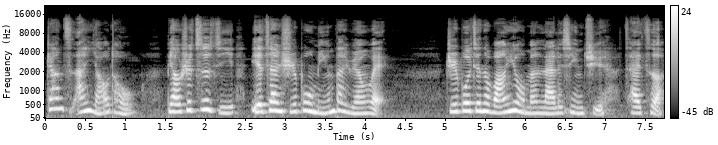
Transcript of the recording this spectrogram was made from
张子安摇头，表示自己也暂时不明白原委。直播间的网友们来了兴趣，猜测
